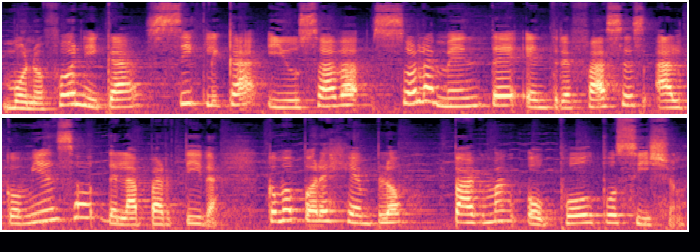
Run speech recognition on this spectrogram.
monofónica, cíclica y usada solamente entre fases al comienzo de la partida, como por ejemplo Pac-Man o Pole Position.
